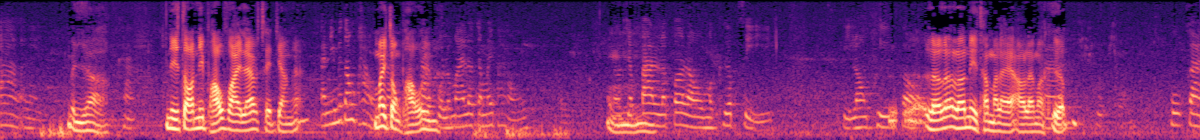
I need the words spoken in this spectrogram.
ยากอะไรไม่ยาก ค่ะ นี่ตอนนี้เผาไฟแล้วเสร็จยังฮะ อันนี้ไม่ต้องเผาไม่ต้องเผาค่ะใช่ไหม ผลไม้เราจะไม่เผา อืเรามจะปั้นแล้วก็เรามาเคลือบสี สีรองพื้นก่อนแล้วแล้วแล้วนี่ทำอะไรเอาอะไรมาเคลือบผูกกัน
